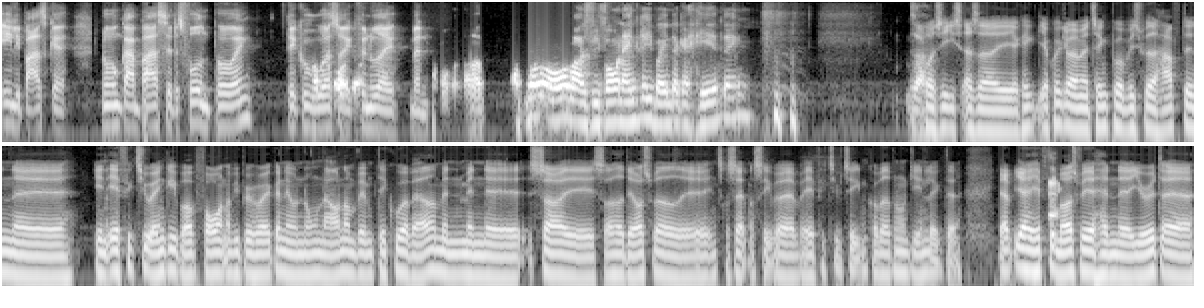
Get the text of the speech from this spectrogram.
egentlig bare skal nogle gange bare sættes foden på, ikke? Det kunne også ikke finde ud af, men... Og, og prøv at overveje, hvis vi får en angriber ind, der kan hætte, ikke? Så. Præcis. Altså, jeg, kan ikke, jeg kunne ikke lade være med at tænke på, at hvis vi havde haft en, øh, en effektiv angriber op foran, og vi behøver ikke at nævne nogen navne om, hvem det kunne have været, men, men øh, så, øh, så havde det også været øh, interessant at se, hvad, hvad effektiviteten kunne have været på nogle af de indlæg der. Jeg, jeg hæftede mig også ved, at han øh, i øvrigt er,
